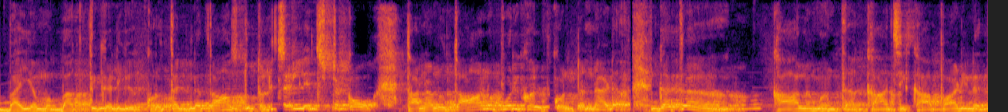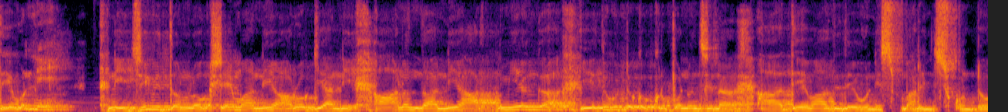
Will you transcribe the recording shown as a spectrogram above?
భయం భక్తి కలిగి కృతజ్ఞతాస్తుతులు చెల్లించుటకు తనను తాను పురికొల్పుకుంటున్నాడు. గత కాలమంతా కాచి కాపాడిన దేవుణ్ణి నీ జీవితంలో క్షేమాన్ని ఆరోగ్యాన్ని ఆనందాన్ని ఆత్మీయంగా ఎదుగుటకు కృపనుంచిన ఆ దేవాది దేవుణ్ణి స్మరించుకుంటూ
